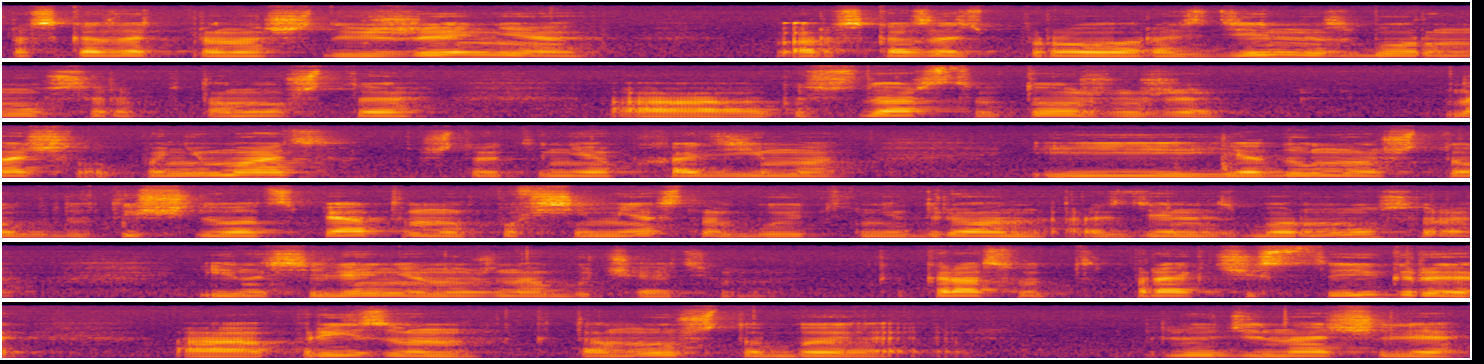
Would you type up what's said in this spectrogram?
рассказать про наше движение, рассказать про раздельный сбор мусора, потому что а, государство тоже уже начало понимать, что это необходимо, и я думаю, что к 2025 повсеместно будет внедрен раздельный сбор мусора, и население нужно обучать ему. Как раз вот проект «Чистые игры» а, призван к тому, чтобы люди начали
